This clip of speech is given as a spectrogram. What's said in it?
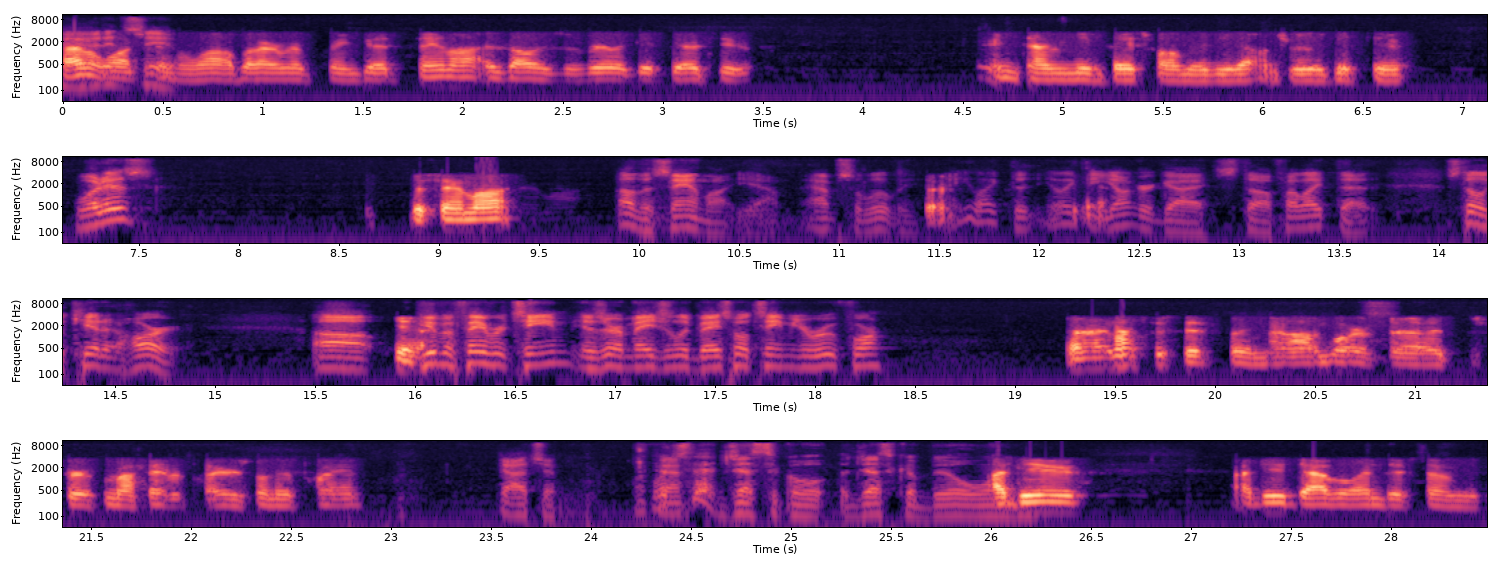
I haven't I watched it in a while, but I remember being good. Sandlot is always a really good go-to. Anytime you need a baseball movie, that one's really good too. What is? The Sandlot. Oh, The Sandlot. Yeah, absolutely. Sure. You like the you like the younger guy stuff. I like that. Still a kid at heart. Uh, yeah. Do you have a favorite team? Is there a Major League Baseball team you root for? Uh, not specifically. No, I'm more of a just root for my favorite players when they're playing. Gotcha. Okay. What's that Jessica Jessica Biel one? I do, I do dabble into some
